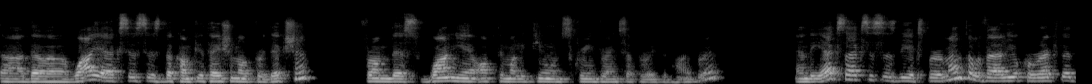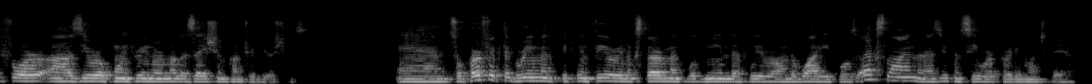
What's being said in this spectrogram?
uh, the y-axis is the computational prediction from this Wannier optimally tuned screen range separated hybrid. And the x-axis is the experimental value corrected for uh, zero-point renormalization contributions. And so perfect agreement between theory and experiment would mean that we are on the y equals x line. And as you can see, we're pretty much there.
